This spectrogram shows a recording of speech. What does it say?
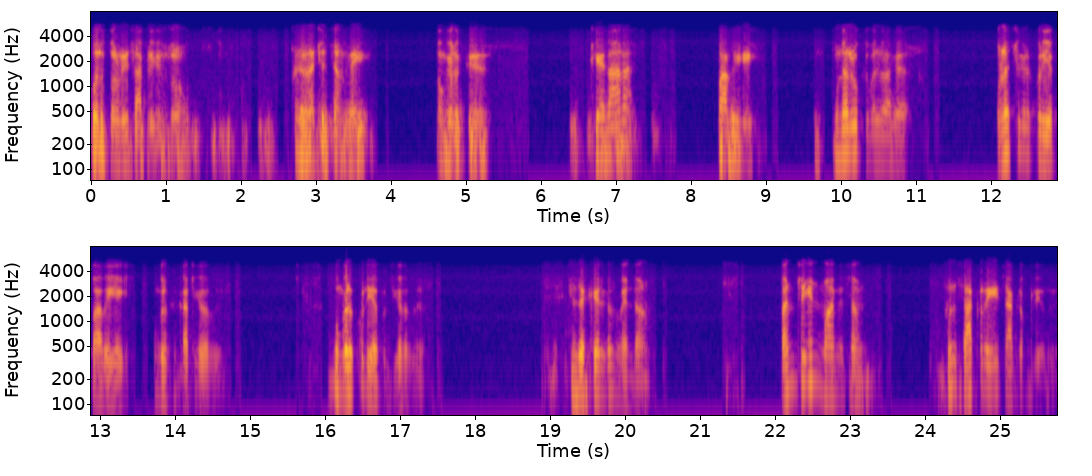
ஒரு பொருளை சாப்பிடுகின்றோம். அந்த நச்சுத்தன்மை உங்களுக்கு கேடான பாதையை உணர்வுக்கு பதிலாக உணர்ச்சிகளுக்குரிய பாதையை உங்களுக்கு காட்டுகிறது. உங்களுக்குள் ஏற்படுத்துகிறது. இந்த கேள்கள் வேண்டாம். பன்றியின் மாமிசம். அது சாக்கடையை சாப்பிடக்கூடியது.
